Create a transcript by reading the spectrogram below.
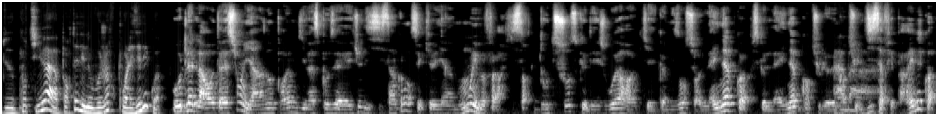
de continuer à apporter des nouveaux joueurs pour les aider, quoi. Au-delà de la rotation, il y a un autre problème qui va se poser avec eux d'ici 5 ans, c'est qu'il y a un moment, il va falloir qu'ils sortent d'autres choses que des joueurs euh, qui, comme ils ont sur le line-up, quoi. Parce que le line-up, quand tu le, Ah quand tu bah. le dis, ça fait pas rêver, quoi.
